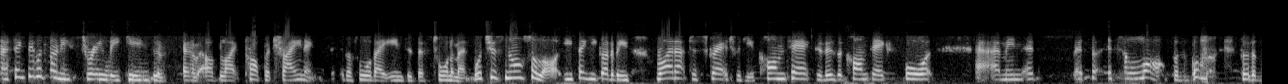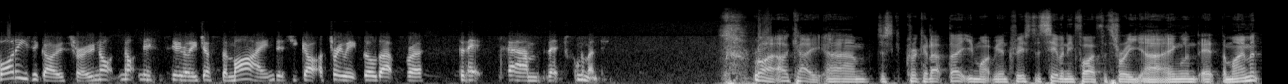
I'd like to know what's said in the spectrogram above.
I think there was only three weekends of, of, of like proper training before they entered this tournament, which is not a lot. You think you've got to be right up to scratch with your contact. It is a contact sport. I mean, it's it's, it's a lot for the for the body to go through, not not necessarily just the mind. As you got a three week build up for for that um, for that tournament. Right, okay. Um, just a cricket update. You might be interested. Seventy-five for three, uh, England at the moment.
